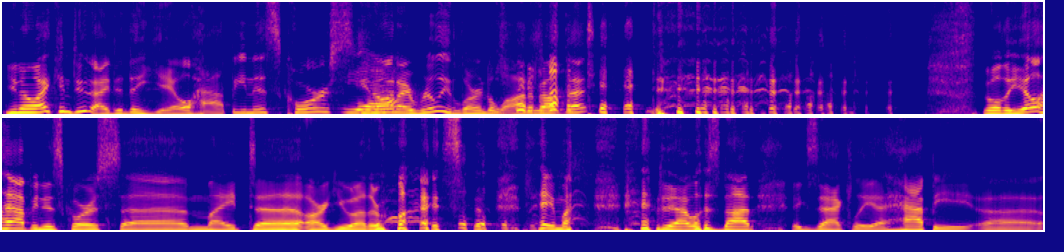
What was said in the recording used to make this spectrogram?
you know, I can do that. I did the Yale happiness course, you know, and I really learned a lot about that. well, the Yale happiness course uh, might uh, argue otherwise. they might. that was not exactly a happy uh,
